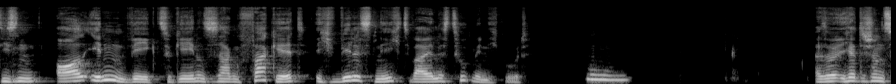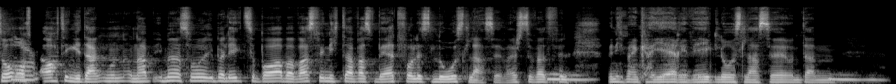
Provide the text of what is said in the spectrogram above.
diesen All-in-Weg zu gehen und zu sagen, fuck it, ich will's nicht, weil es tut mir nicht gut. Mhm. Also ich hatte schon so ja. oft auch den Gedanken und, und habe immer so überlegt, so, boah, aber was, wenn ich da was Wertvolles loslasse? Weißt du, was für, mhm. wenn ich meinen Karriereweg loslasse und dann mhm.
